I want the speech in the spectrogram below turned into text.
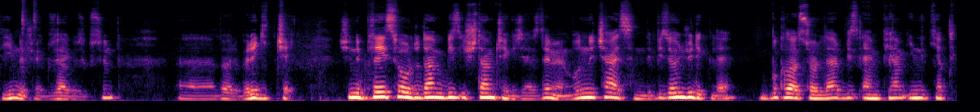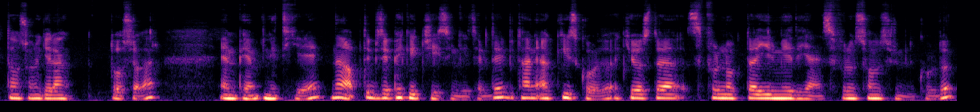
diyeyim de şöyle güzel gözüksün. Ee, böyle böyle gidecek. Şimdi placeholder'dan biz işlem çekeceğiz değil mi? Bunun içerisinde biz öncelikle bu klasörler biz npm init yaptıktan sonra gelen dosyalar npm init-y ne yaptı? Bize package.json getirdi. Bir tane Aquios kurdu. Aquios da 0.27 yani sıfırın son sürümünü kurdu.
